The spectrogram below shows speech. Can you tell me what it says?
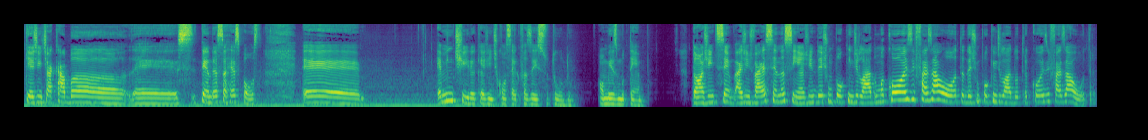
que a gente acaba é, tendo essa resposta. É, é mentira que a gente consegue fazer isso tudo ao mesmo tempo. Então a gente sempre, a gente vai sendo assim, a gente deixa um pouquinho de lado uma coisa e faz a outra, deixa um pouquinho de lado outra coisa e faz a outra.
